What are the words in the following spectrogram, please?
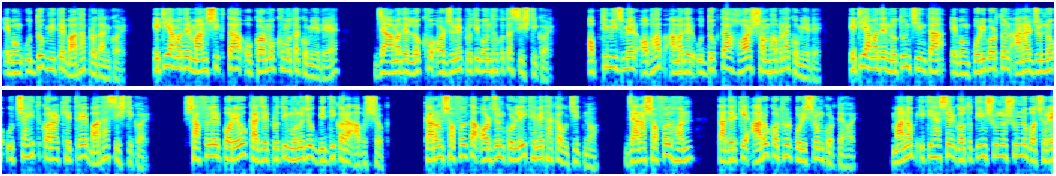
এবং উদ্যোগ নিতে বাধা প্রদান করে। এটি আমাদের মানসিকতা ও কর্মক্ষমতা কমিয়ে দেয়, যা আমাদের লক্ষ্য অর্জনে প্রতিবন্ধকতা সৃষ্টি করে। অপটিমিজমের অভাব আমাদের উদ্যোক্তা হওয়ার সম্ভাবনা কমিয়ে দেয়। এটি আমাদের নতুন চিন্তা এবং পরিবর্তন আনার জন্য উৎসাহিত করার ক্ষেত্রে বাধা সৃষ্টি করে। সাফল্যের পরেও কাজের প্রতি মনোযোগ বৃদ্ধি করা আবশ্যক, কারণ সফলতা অর্জন করলেই থেমে থাকা উচিত ন যারা সফল হন, তাদেরকে আরও কঠোর পরিশ্রম করতে হয়। মানব ইতিহাসের গত তিন শূন্য শূন্য বছরে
